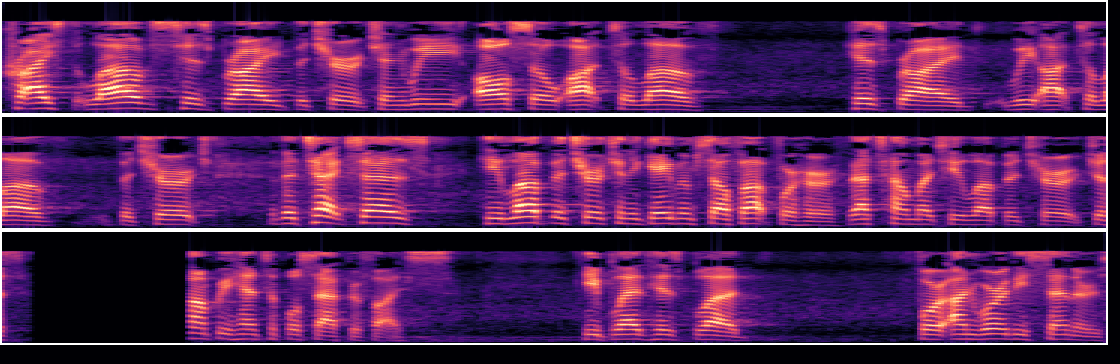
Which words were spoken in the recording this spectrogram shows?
Christ loves his bride, the church, and we also ought to love his bride. We ought to love the church. The text says he loved the church and he gave himself up for her. That's how much he loved the church. Just comprehensible sacrifice. He bled his blood for unworthy sinners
